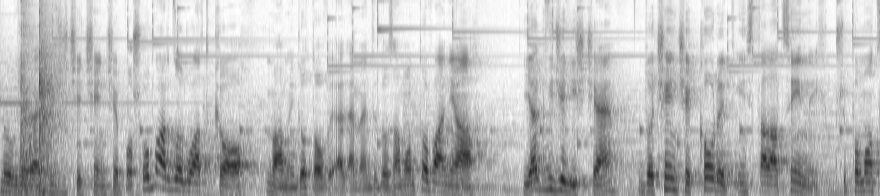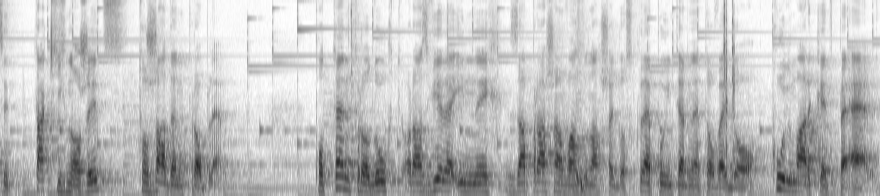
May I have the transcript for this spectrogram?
Również jak widzicie cięcie poszło bardzo gładko. Mamy gotowy element do zamontowania. Jak widzieliście, docięcie koryt instalacyjnych przy pomocy takich nożyc to żaden problem. Po ten produkt oraz wiele innych zapraszam Was do naszego sklepu internetowego coolmarket.pl.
